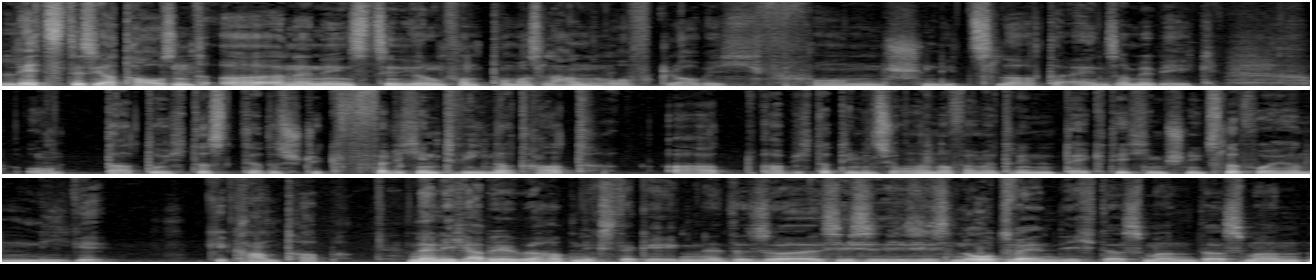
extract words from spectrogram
letztes Jahrtausend äh, an eine Inszenierung von Thomas Langhoff, glaube ich, von Schnitzler, Der einsame Weg. Und dadurch, dass der das Stück völlig entwienert hat, hat habe ich da Dimensionen auf einmal drin entdeckt, die ich im Schnitzler vorher nie ge gekannt habe. Nein, ich habe überhaupt nichts dagegen. Nicht? Also es ist, es ist notwendig, dass man, dass man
